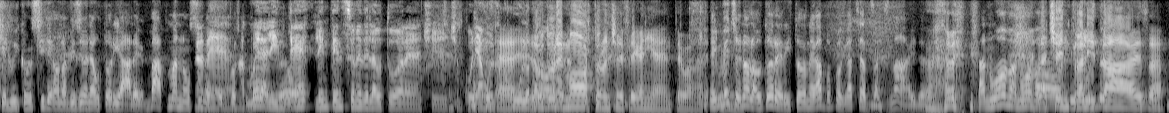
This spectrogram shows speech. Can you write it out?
che lui considera una visione autoriale. Batman non si mette il Vabbè, ma costume quella è l'inte- l'intenzione dell'autore ci, ci puliamo il Eh, culo l'autore è morto, non ce ne frega niente. Guarda, E invece quindi- no, l'autore ritornerà proprio grazie a Zack Snyder. La nuova, nuova la centralità, esatto.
